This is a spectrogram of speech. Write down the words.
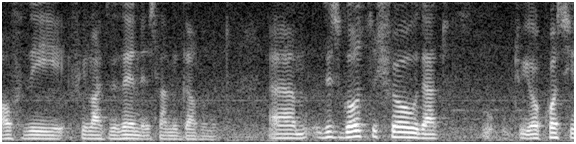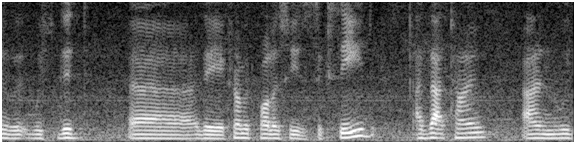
of the, if you like, the then Islamic government. Um, this goes to show that, to your question, which did uh, the economic policies succeed at that time? And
